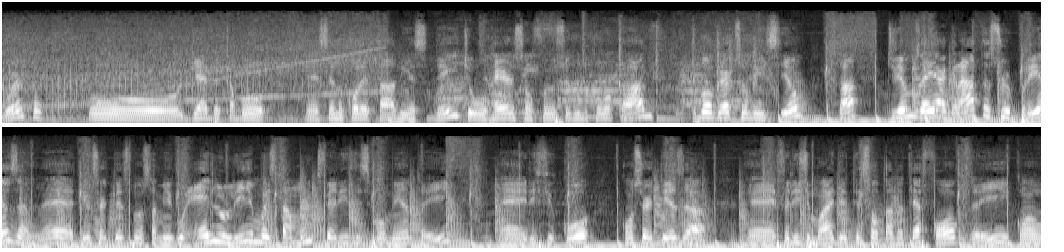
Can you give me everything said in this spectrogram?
Burton. O Jeb acabou é, sendo coletado em acidente, o Harrison foi o segundo colocado, o Don venceu, tá? tivemos aí a grata surpresa, né? Tenho certeza que o nosso amigo Hélio Lima está muito feliz nesse momento aí. É, ele ficou com certeza é, feliz demais de ter soltado até fogos aí com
